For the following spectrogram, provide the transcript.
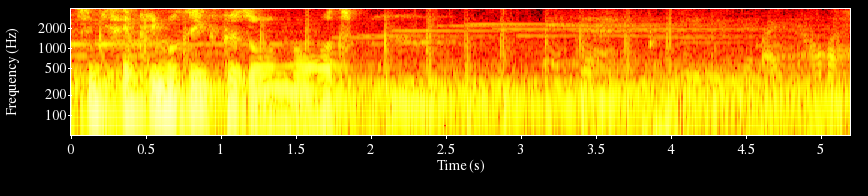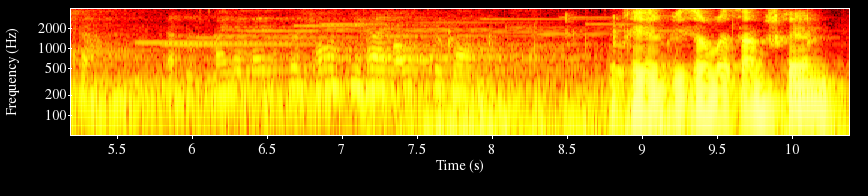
Ziemlich happy Musik für so einen Ort. Okay, wie sollen wir das anstellen?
